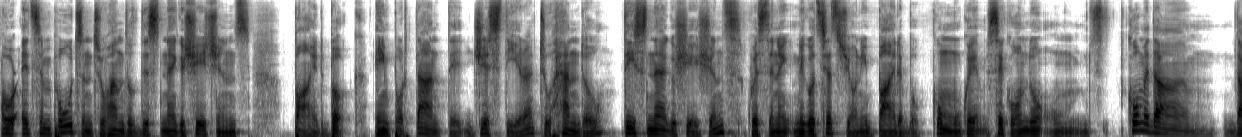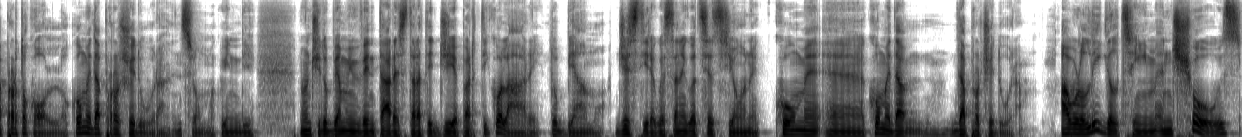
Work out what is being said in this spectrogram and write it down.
Or it's important to handle these negotiations by the book. È importante gestire, to handle, these negotiations, queste ne- negoziazioni by the book, comunque secondo un, come da, da, protocollo, come da procedura, insomma, quindi non ci dobbiamo inventare strategie particolari, dobbiamo gestire questa negoziazione come, eh, come da, da procedura. Our legal team ensures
